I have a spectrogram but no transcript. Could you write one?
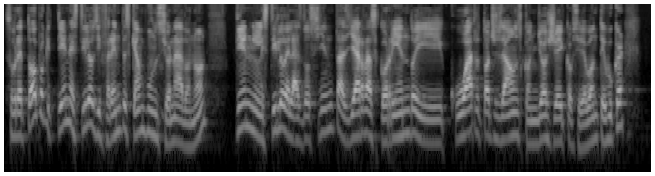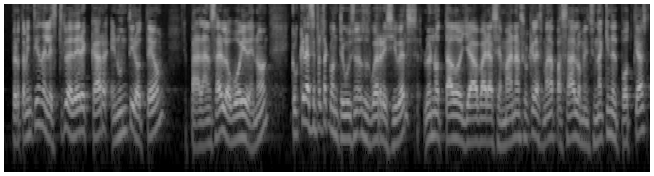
Sobre todo porque tienen estilos diferentes que han funcionado, ¿no? tienen el estilo de las 200 yardas corriendo y 4 touchdowns con Josh Jacobs y Devontae Booker, pero también tienen el estilo de Derek Carr en un tiroteo para lanzar el ovoide, ¿no? Creo que le hace falta contribución a sus wide receivers, lo he notado ya varias semanas, creo que la semana pasada lo mencioné aquí en el podcast,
